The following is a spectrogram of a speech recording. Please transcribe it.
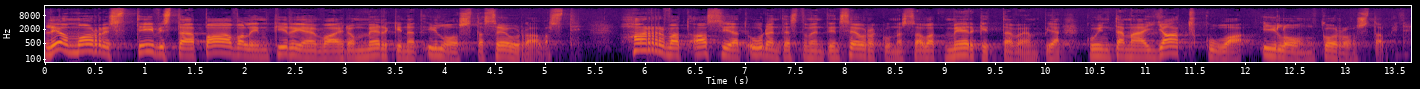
Leon Morris tiivistää Paavalin kirjeenvaihdon merkinnät ilosta seuraavasti. Harvat asiat Uuden testamentin seurakunnassa ovat merkittävämpiä kuin tämä jatkuva ilon korostaminen.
